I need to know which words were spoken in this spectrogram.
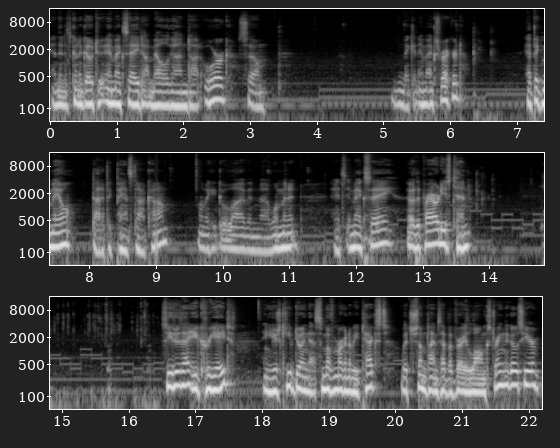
And then it's going to go to mxa.mailgun.org. So make an MX record, epic mail epicpants.com. I'll make it go live in uh, one minute. And it's MXA. Oh, the priority is 10. So you do that, you create, and you just keep doing that. Some of them are going to be text, which sometimes have a very long string that goes here.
